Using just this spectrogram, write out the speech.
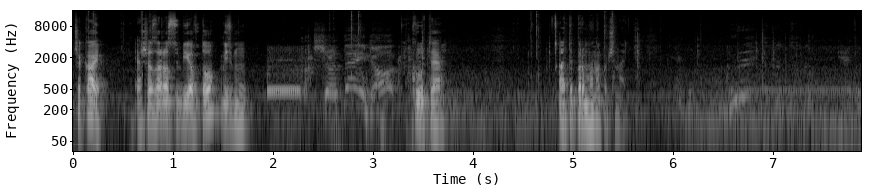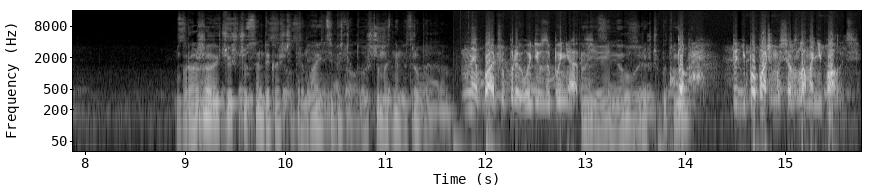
чекай. Я ще зараз собі авто візьму. Круте. А тепер можна починати. Вражаючи, що синдика ще тримається після того, що ми з ними зробили. Не бачу приводів зупинятися. я й не говорю, що потрібно. Добре, тоді побачимося в зламаній палиці.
